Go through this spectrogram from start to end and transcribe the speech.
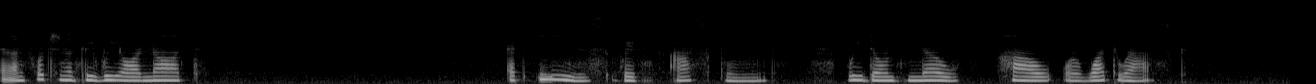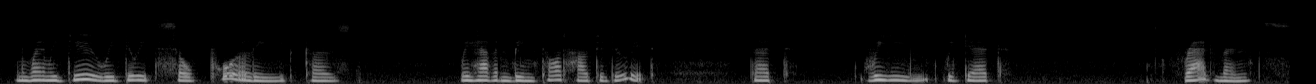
And unfortunately, we are not at ease with asking. We don't know how or what to ask. And when we do, we do it so poorly because we haven't been taught how to do it that we we get fragments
